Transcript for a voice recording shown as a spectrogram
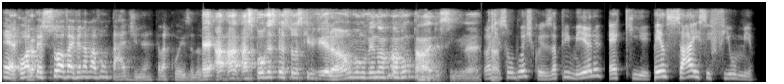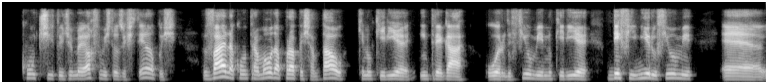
É, ou a pra- pessoa vai ver na má vontade, né? Aquela coisa. Do... É, a- a- as poucas pessoas que virão vão ver na má vontade, assim, né? Eu acho que são duas coisas. A primeira é que pensar esse filme com o título de melhor filme de todos os tempos vai na contramão da própria Chantal, que não queria entregar o ouro do filme, não queria definir o filme é,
